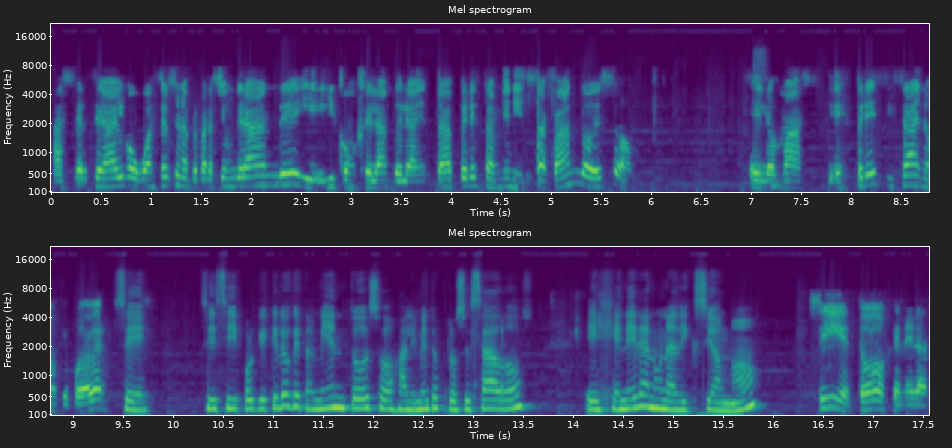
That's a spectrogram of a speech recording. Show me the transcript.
hacerse algo o hacerse una preparación grande y ir congelándola en táperes también, ir sacando eso, es lo más express y sano que puede haber. Sí, sí, sí, porque creo que también todos esos alimentos procesados eh, generan una adicción, ¿no? Sí, todo generan.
